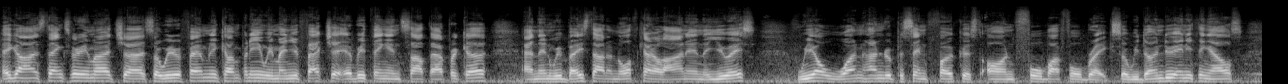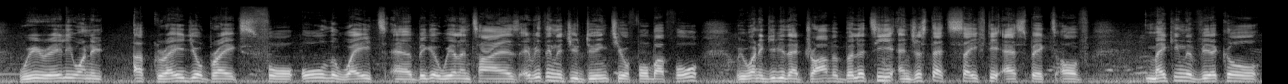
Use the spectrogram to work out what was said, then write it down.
Hey guys, thanks very much. Uh, so we're a family company. We manufacture everything in South Africa, and then we're based out of North Carolina in the US. We are 100% focused on 4x4 brakes. So we don't do anything else. We really want to upgrade your brakes for all the weight, uh, bigger wheel and tires, everything that you're doing to your 4x4. We want to give you that drivability and just that safety aspect of making the vehicle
